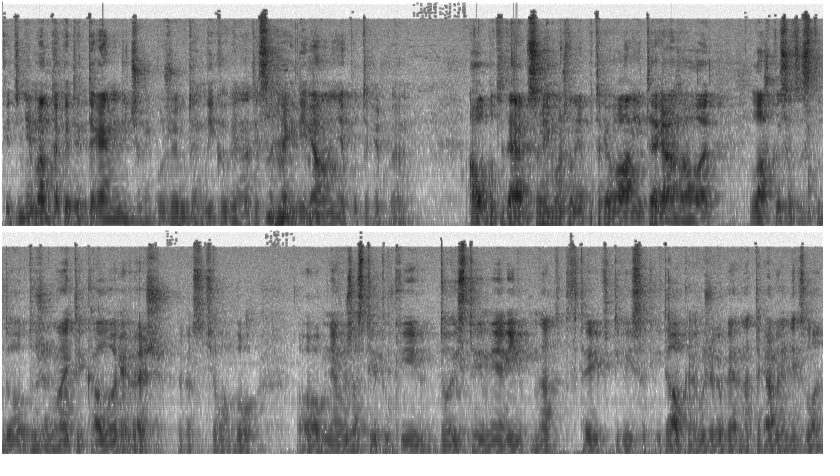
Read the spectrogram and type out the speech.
keď nemám také tie tréningy, čo mi požerú ten glykogen a tie sacharidy mm-hmm. reálne nepotrebujem. Alebo teda ja by som ich možno nepotreboval ani teraz, ale ľahko sa cez to do, doženú aj tie kalórie, vieš, proste, lebo o, mne už zase tie tuky do istej miery na, v, tej, v tých vysokých dávkach už robia na trávenie zle.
